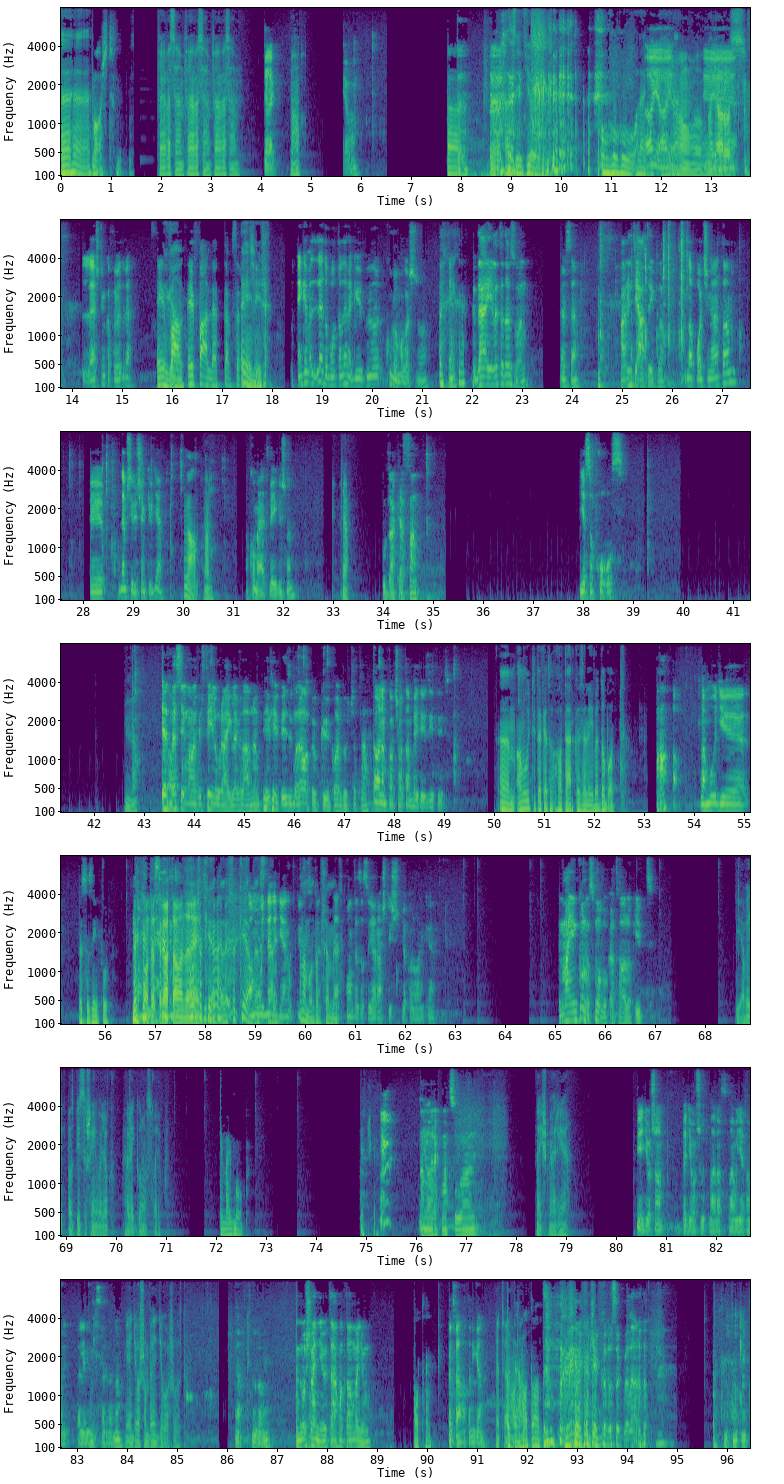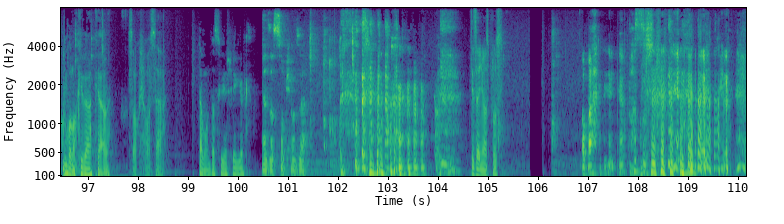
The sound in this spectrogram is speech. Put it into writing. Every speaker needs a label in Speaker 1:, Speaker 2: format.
Speaker 1: Aha.
Speaker 2: Most.
Speaker 3: Felveszem, felveszem, felveszem.
Speaker 4: Tényleg?
Speaker 3: Aha.
Speaker 4: Jó van.
Speaker 2: Uh,
Speaker 1: Ez így jó. Oh, oh, oh, a legjobb.
Speaker 4: Ajaj.
Speaker 3: Jó,
Speaker 4: Ö,
Speaker 3: nagyon rossz.
Speaker 4: Leestünk a földre?
Speaker 2: én, fán, én fán lettem
Speaker 1: Én
Speaker 2: szerencsére.
Speaker 1: is.
Speaker 4: Engem ledobott a levegőből kurva magasról.
Speaker 5: De életed az van?
Speaker 4: Persze.
Speaker 5: Mármint játékban.
Speaker 4: Nappal csináltam. Ö, nem sérült senki, ugye?
Speaker 2: Na,
Speaker 4: Akkor mehet végül is, nem?
Speaker 5: Good luck, have fun.
Speaker 4: Yes, of course.
Speaker 3: Na.
Speaker 5: Ilyet beszéljünk már hogy fél óráig legalább nem PvP-zünk, mert nem akarok kőkardot csatát.
Speaker 4: Ah, nem kapcsoltam be időzítőt.
Speaker 1: Um, amúgy titeket a határ közelébe dobott?
Speaker 5: Aha.
Speaker 4: Amúgy, ö,
Speaker 2: kösz az infót.
Speaker 3: Pont ezt akartam mondani,
Speaker 1: Nem, csak kérdez, csak kérdeztem.
Speaker 4: amúgy ne legyen tűz.
Speaker 1: Nem mondtam semmit.
Speaker 4: Tehát pont ez az, hogy a rust is gyakorolni kell.
Speaker 5: Már ilyen gonosz mobokat hallok itt.
Speaker 3: az- az biztos én vagyok. Elég gonosz vagyok.
Speaker 2: Én meg mob. Kecske.
Speaker 5: Nem
Speaker 4: Ja.
Speaker 5: merek megszólalni.
Speaker 3: Ne ismerje.
Speaker 4: Milyen gyorsan begyorsult már azt, már úgy értem, hogy elindult a szerver, nem?
Speaker 3: Milyen gyorsan begyorsult.
Speaker 4: Ja, tudom
Speaker 5: De most mennyi? 56-an vagyunk?
Speaker 2: 60.
Speaker 4: 56-an, igen.
Speaker 3: 56-an.
Speaker 2: 56-an.
Speaker 5: Miért gonoszok vele?
Speaker 1: Valakivel kell.
Speaker 3: Szokj hozzá.
Speaker 2: Te mondasz hülyeséget.
Speaker 4: Ez a szokj hozzá.
Speaker 3: 18 plusz.
Speaker 4: Apá, passzus.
